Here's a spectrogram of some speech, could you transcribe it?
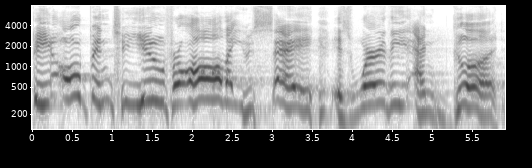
be open to you, for all that you say is worthy and good.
